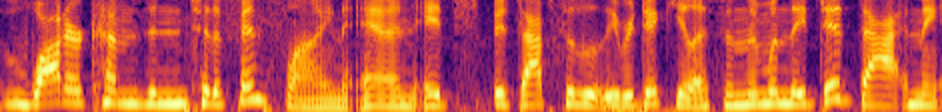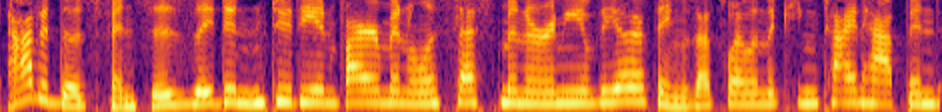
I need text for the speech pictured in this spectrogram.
Water comes into the fence line, and it's it's absolutely ridiculous. And then when they did that and they added those fences, they didn't do the environmental assessment or any of the other things. That's why when the king tide happened,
